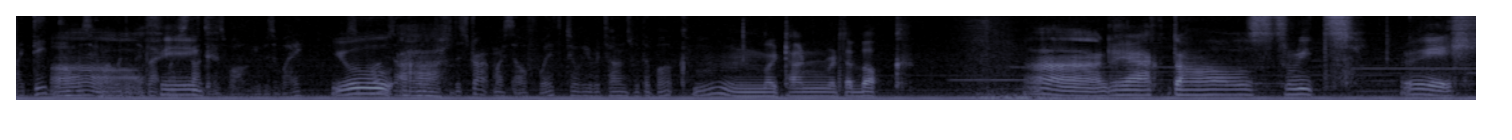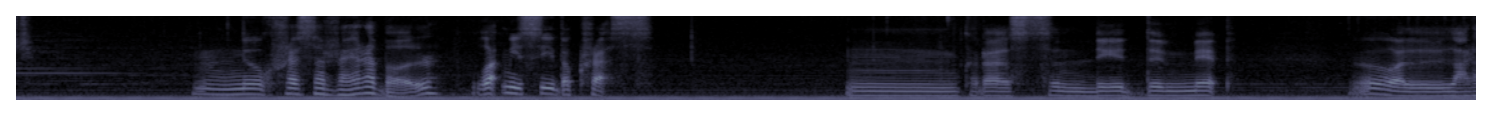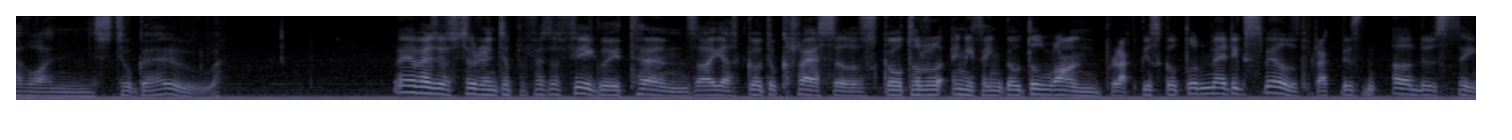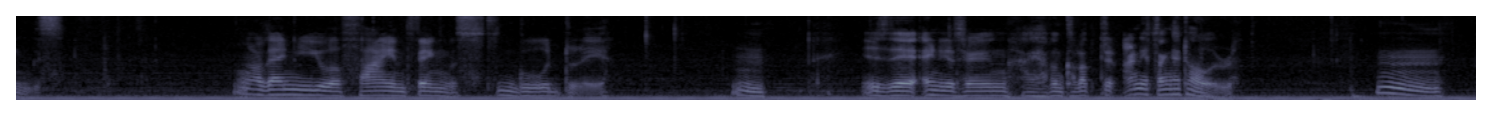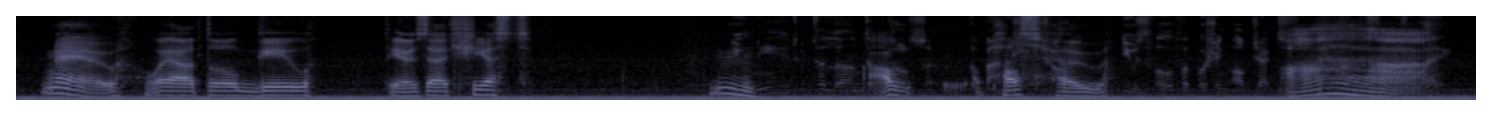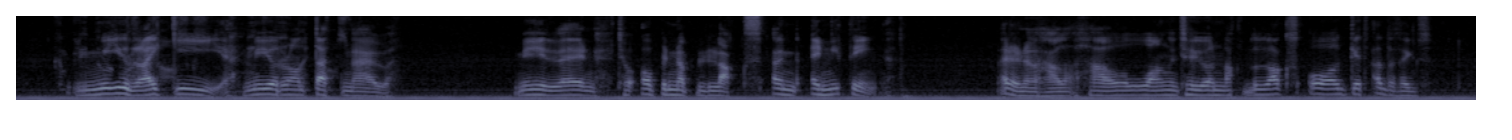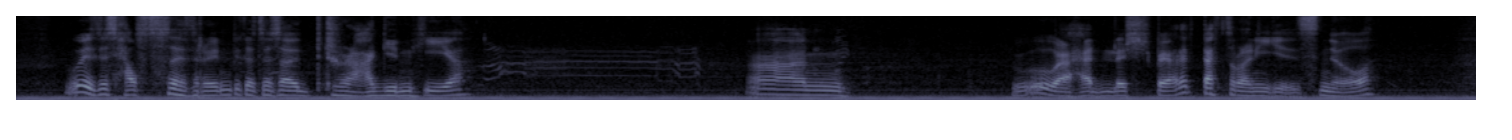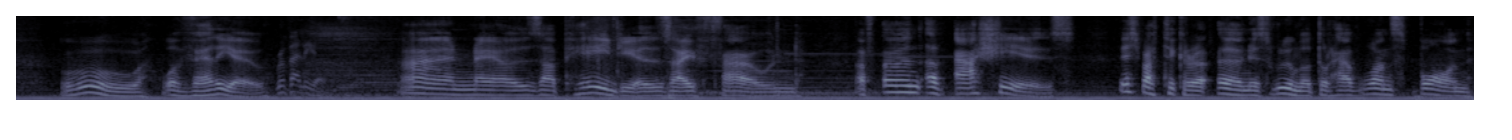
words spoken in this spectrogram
I did promise him I Ah, wouldn't neglect my Fig. studies while he was away. You Suppose I have are. enough to distract myself with till he returns with the book. Hmm, return with the book. Ah, Jackdaw Street West. Hmm, no crest available. Let me see the crest. Hmm, crest indeed the map. Oh, a lot of ones to go. As a student to Professor Figley returns, I just go to classes, go to anything, go to run, practice, go to magic spells, practice, and other things. Well, then you will find things goodly. Hmm. Is there anything? I haven't collected anything at all. Hmm. Now, where to go? There's a chest. Hmm. need to learn to Oh, a pulse banishing hoe. useful for pushing objects Ah. away. Complete the Me likey. Me want that now. Me learn to open up locks and anything. I don't know how how long until you unlock the locks or get other things. Where is this house Slytherin? Because there's a dragon here. And ooh, a headless spirit. That's what he is. No. Ooh, Revelio. Revelio. And there's a pages I found of Urn of Ashes. This particular urn is rumored to have once borne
